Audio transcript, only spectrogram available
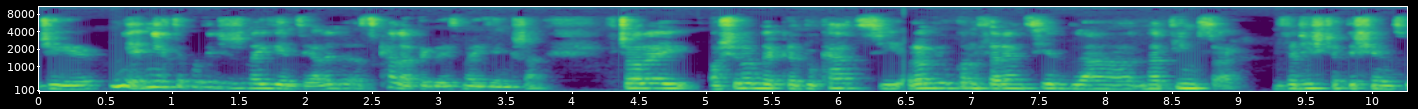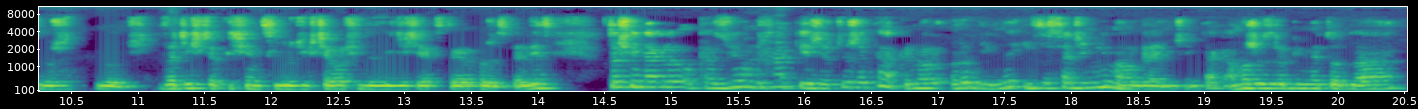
dzieje, nie, nie chcę powiedzieć, że najwięcej, ale skala tego jest największa. Wczoraj ośrodek edukacji robił konferencję dla, na Teamsach. 20 tysięcy ludzi. 20 tysięcy ludzi chciało się dowiedzieć, jak z tego korzystać. Więc to się nagle okazują takie rzeczy, że tak, no robimy i w zasadzie nie ma ograniczeń, tak? A może zrobimy to dla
